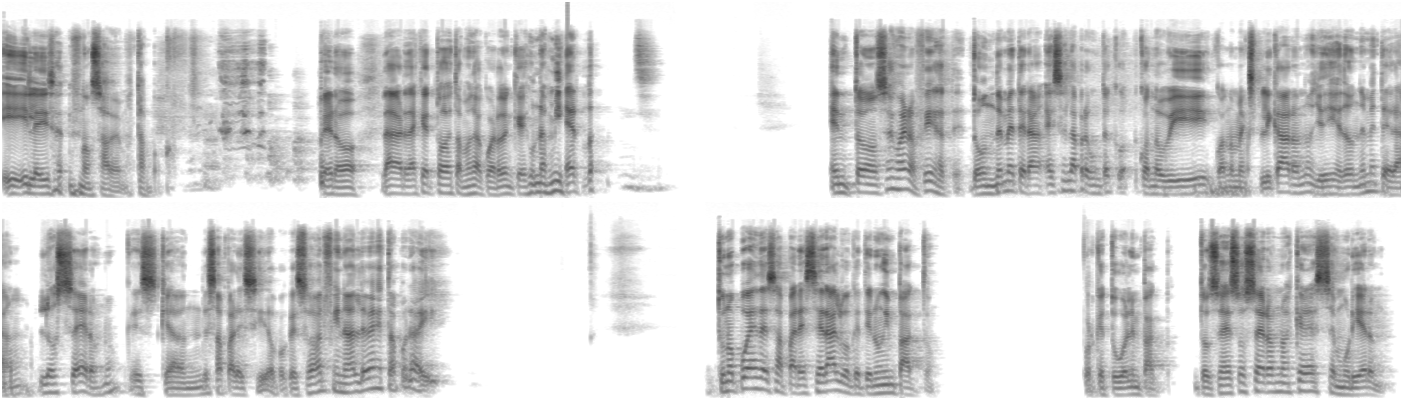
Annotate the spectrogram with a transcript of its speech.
Y, le dicen, no sabemos tampoco. Pero la verdad es que todos estamos de acuerdo en que es una mierda. Entonces, bueno, fíjate, ¿dónde meterán? Esa es la pregunta cu- cuando vi, cuando me explicaron, ¿no? Yo dije, ¿dónde meterán los ceros, ¿no? Que, es, que han desaparecido, porque esos al final deben estar por ahí. Tú no puedes desaparecer algo que tiene un impacto, porque tuvo el impacto. Entonces esos ceros no es que se murieron,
